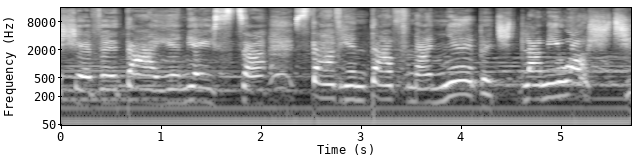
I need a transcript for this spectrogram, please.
się wydaje miejsca z dawien dawna nie być dla miłości.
